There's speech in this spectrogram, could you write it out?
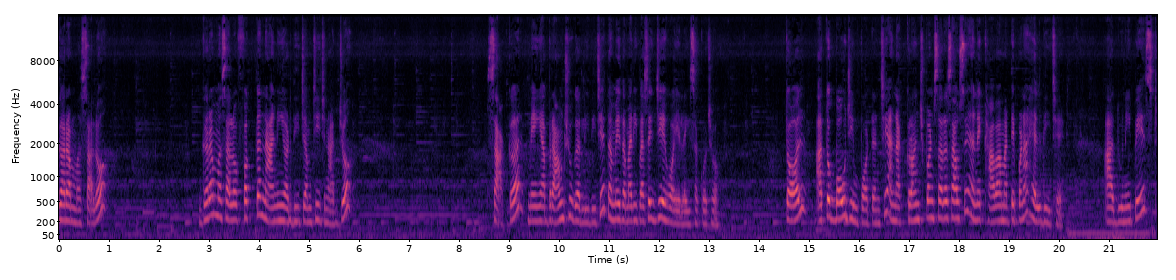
ગરમ મસાલો ગરમ મસાલો ફક્ત નાની અડધી ચમચી જ નાખજો. સાકર, મેં અહીંયા બ્રાઉન શુગર લીધી છે, તમે તમારી પાસે જે હોય એ લઈ શકો છો. તલ, આ તો બહુ જ ઇમ્પોર્ટન્ટ છે, આના ક્રંચ પણ સરસ આવશે અને ખાવા માટે પણ આ હેલ્ધી છે. આદુની પેસ્ટ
